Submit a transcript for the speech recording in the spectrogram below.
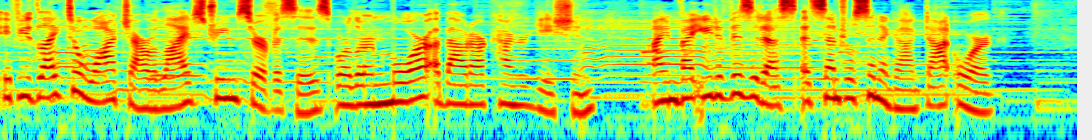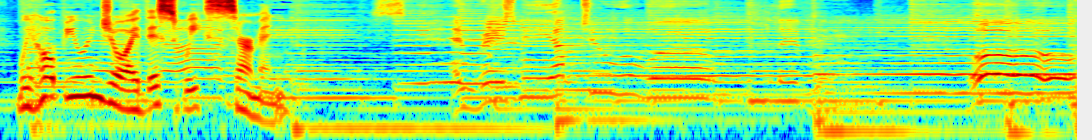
If you'd like to watch our live stream services or learn more about our congregation, I invite you to visit us at centralsynagogue.org. We hope you enjoy this week's sermon. and raise me up to a world of living. Oh,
